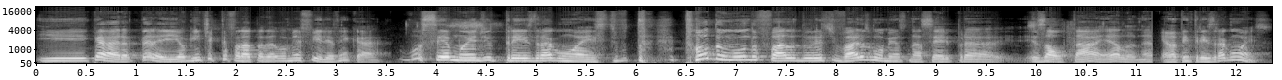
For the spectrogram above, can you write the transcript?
E, cara, peraí, alguém tinha que ter falado pra Ô, minha filha, vem cá. Você é mãe de três dragões. Tipo, todo mundo fala durante vários momentos na série pra exaltar ela, né? Ela tem três dragões.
